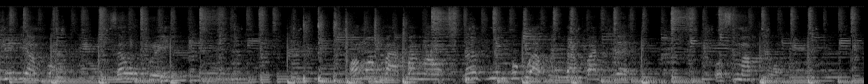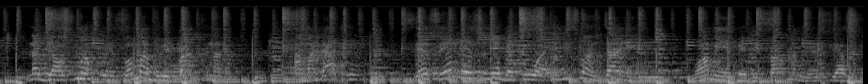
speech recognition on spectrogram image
dwa bi ampɔn sɛ wo kurei ɔmɔ paapa ma wo nantumi nkɔgu akontampa nkyerɛ ɔsomafoɔ na gya ɔsomafoɔ yɛ sɛ ɔma mmerepa ntena amadaakye sɛ ɛso yɛmmerɛ so ne yɛbɛto wɔ a yɛbi so antae wɔama yɛn bɛde fa ama yɛnsi ase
